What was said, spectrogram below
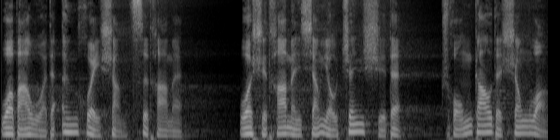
我把我的恩惠赏赐他们， 我使他们享有真实的、崇高的声望。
